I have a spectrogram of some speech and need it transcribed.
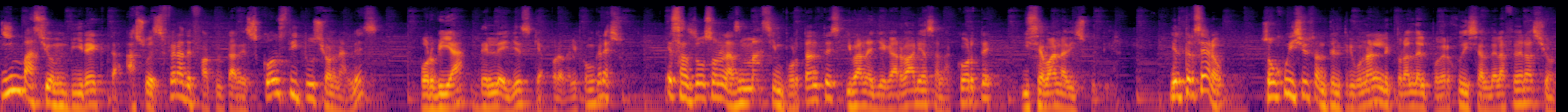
invasión directa a su esfera de facultades constitucionales por vía de leyes que aprueba el Congreso. Esas dos son las más importantes y van a llegar varias a la Corte y se van a discutir. Y el tercero son juicios ante el Tribunal Electoral del Poder Judicial de la Federación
